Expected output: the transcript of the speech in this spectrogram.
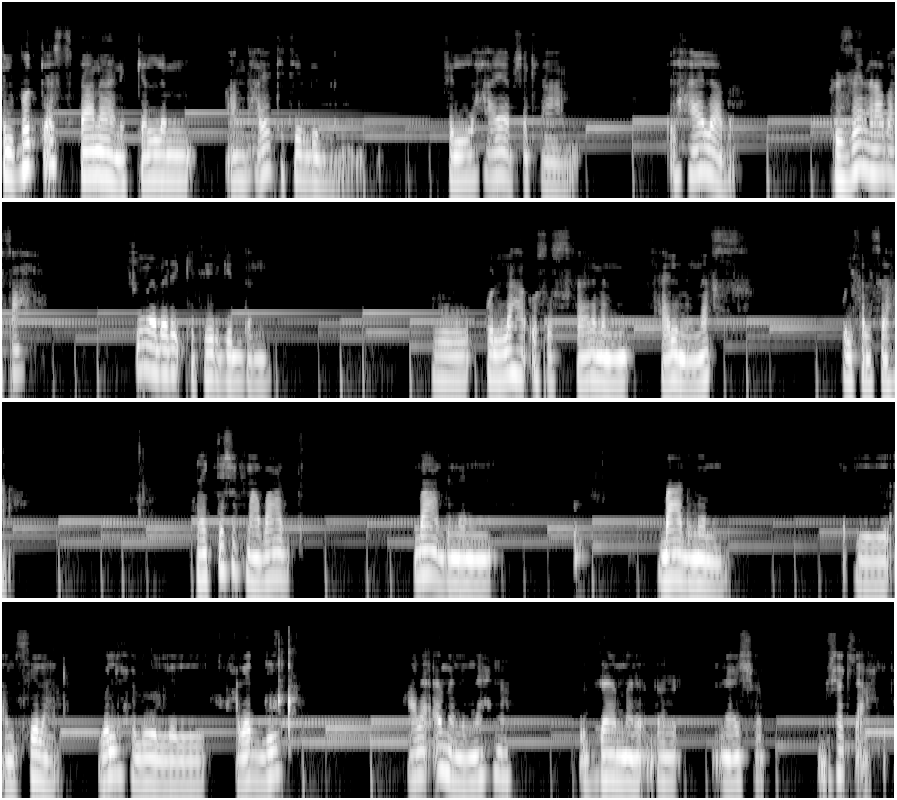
في البودكاست بتاعنا هنتكلم عن حاجات كتير جدا في الحياة بشكل عام. الحياة لعبة. إزاي نلعبها صح؟ في مبادئ كتير جدا وكلها أسس في علم في علم النفس والفلسفة. هنكتشف مع بعض بعض من بعض من الأمثلة والحلول للحاجات دي. على أمل إن إحنا قدام ما نقدر نعيشها بشكل أحلى.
